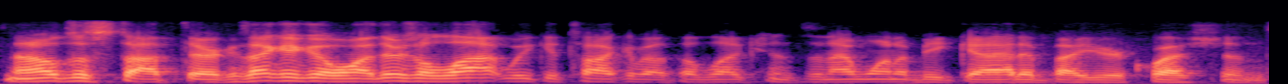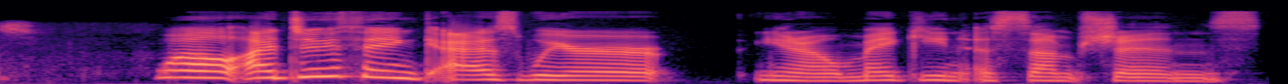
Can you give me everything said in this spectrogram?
And I'll just stop there because I could go on. There's a lot we could talk about the elections, and I want to be guided by your questions. Well, I do think as we're you know making assumptions,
